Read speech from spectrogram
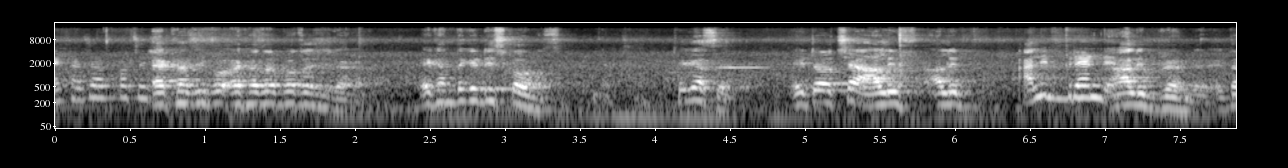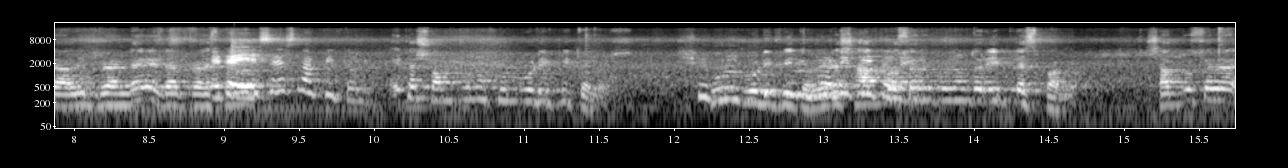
এক হাজার এক হাজার পঁচাশি টাকা। এখান থেকে ডিসকাউন্ট আছে। ঠিক আছে? এটা হচ্ছে আলিফ আলিফ আলিফ ব্র্যান্ডের। আলিফ ব্র্যান্ডের। এটা আলিফ ব্র্যান্ডের এটা প্রাইস এটা এসএস না পিতল এটা সম্পূর্ণ ফুল বডি পিতলের ফুল বডি পিতল এটা body সাত পিতলের। পর্যন্ত রিপ্লেস পাবে। সাত বছরের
